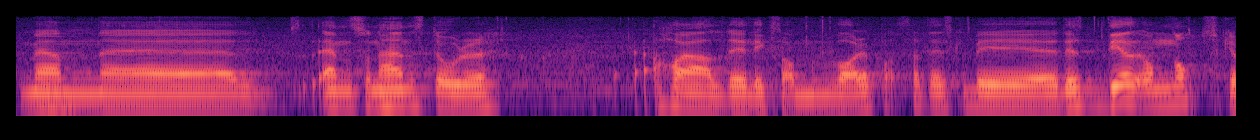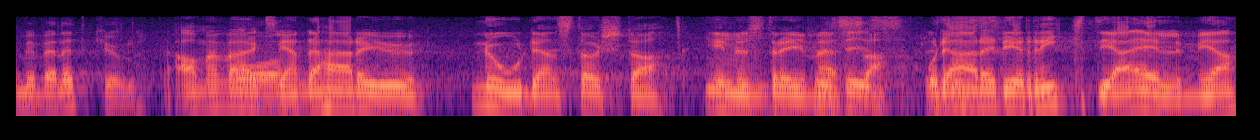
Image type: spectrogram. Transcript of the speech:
men eh, en sån här stor har jag aldrig liksom varit på. Så att det ska bli, det, det om något ska bli väldigt kul. Ja men verkligen, det här är ju Nordens största industrimässa. Mm, precis, Och det här är det riktiga Elmia.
